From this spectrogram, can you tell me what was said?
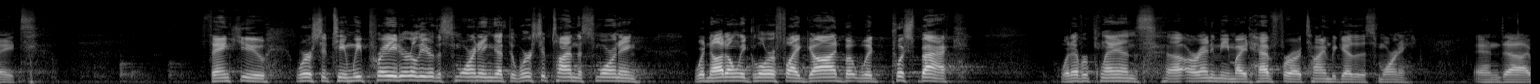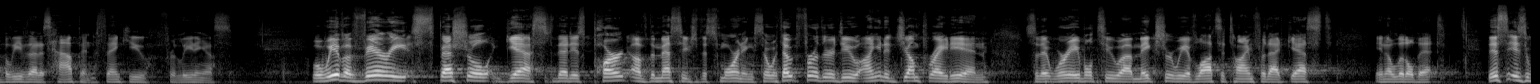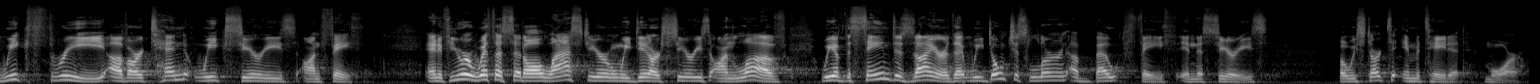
right. Thank you, worship team. We prayed earlier this morning that the worship time this morning would not only glorify God, but would push back whatever plans uh, our enemy might have for our time together this morning. And uh, I believe that has happened. Thank you for leading us. Well, we have a very special guest that is part of the message this morning. So, without further ado, I'm going to jump right in so that we're able to uh, make sure we have lots of time for that guest in a little bit. This is week three of our 10 week series on faith. And if you were with us at all last year when we did our series on love, we have the same desire that we don't just learn about faith in this series, but we start to imitate it more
